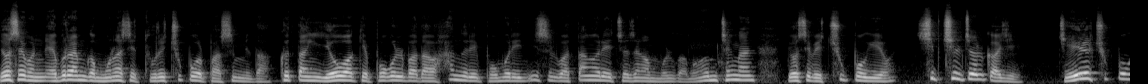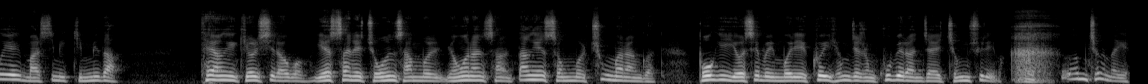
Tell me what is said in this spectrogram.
요셉은 에브라임과 문하세 둘의 축복을 받습니다. 그 땅이 여호와께 복을 받아 하늘의 보물인 이슬과 땅 아래 저장한 물과 뭐 엄청난 요셉의 축복이요. 17절까지 제일 축복의 말씀이 깁니다. 태양의 결실하고 옛산의 좋은 산물, 영원한 산, 땅의 선물, 충만한 것. 복이 요셉의 머리에 그의 형제 중 구별한 자의 정수리 아, 엄청나게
